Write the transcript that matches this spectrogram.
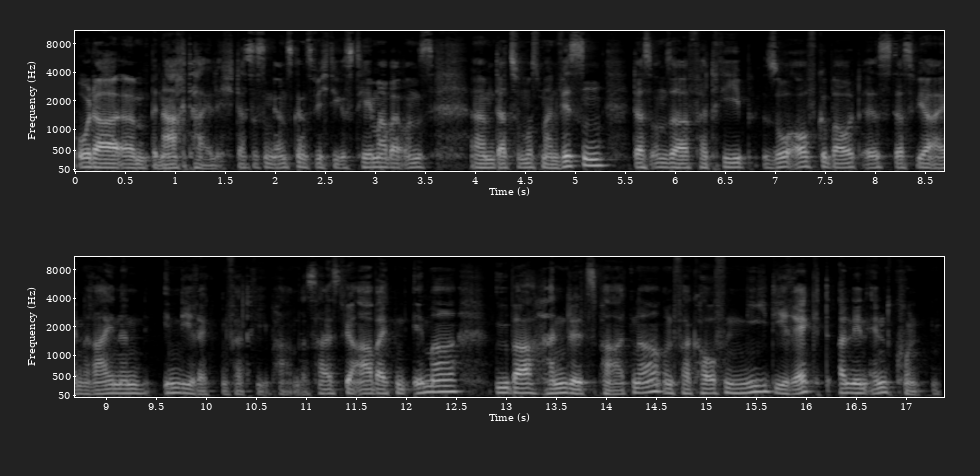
oder ähm, benachteiligt. Das ist ein ganz, ganz wichtiges Thema bei uns. Ähm, dazu muss man wissen, dass unser Vertrieb so aufgebaut ist, dass wir einen reinen indirekten Vertrieb haben. Das heißt, wir arbeiten immer über Handelspartner und verkaufen nie direkt an den Endkunden.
